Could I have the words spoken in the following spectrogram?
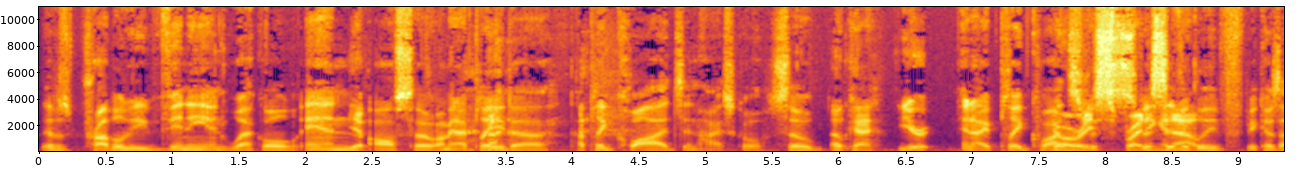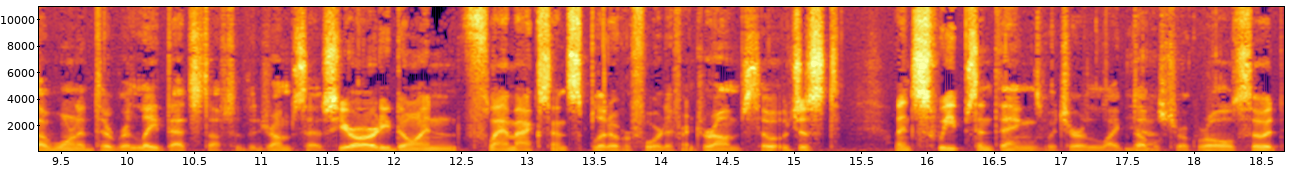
it was probably Vinny and Weckl, and yep. also, I mean, I played uh, I played quads in high school. So okay, you're and I played quads spe- specifically because I wanted to relate that stuff to the drum set. So you're already doing flam accents split over four different drums. So it was just and sweeps and things, which are like yeah. double stroke rolls. So it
